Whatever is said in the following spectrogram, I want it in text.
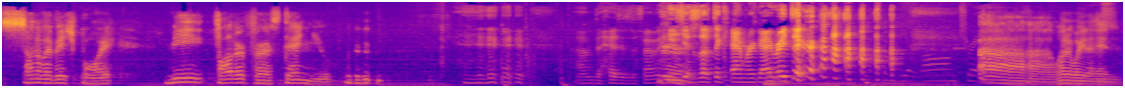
son of a bitch, boy. Me, father first, then you. I'm the head of the family. He just left the camera guy right there. It's gonna be a long trip. ah, what a way to end.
